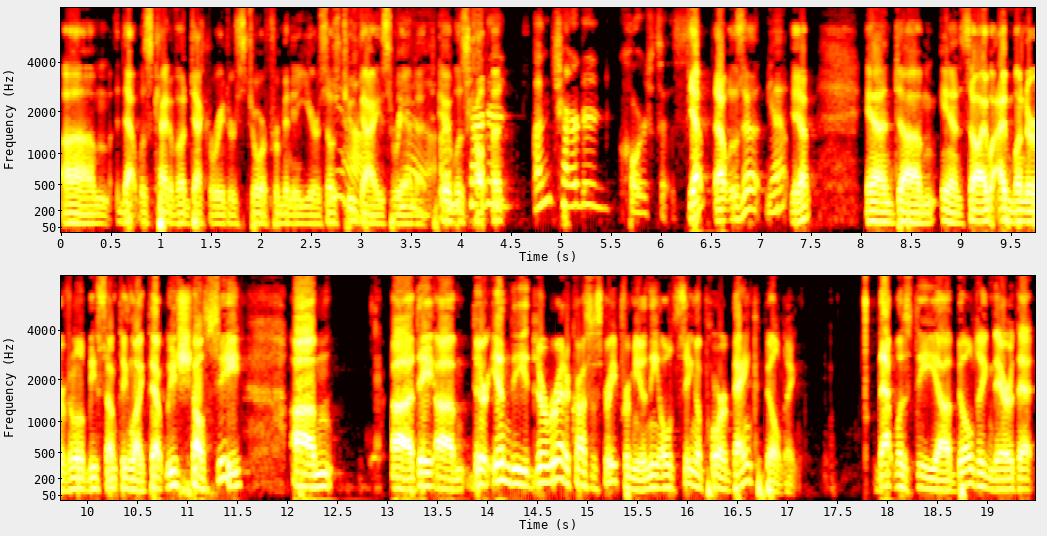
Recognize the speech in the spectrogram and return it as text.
Um, that was kind of a decorator store for many years. Those two guys ran yeah. it. It was called. uncharted, uncharted courses. Yep, that was it. Yep. Yep. And um, and so I, I wonder if it'll be something like that. We shall see. Um, uh, they um, they're in the they're right across the street from you in the old Singapore Bank building. That was the uh, building there that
